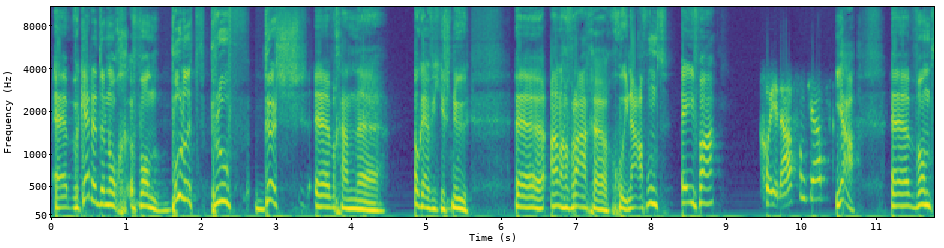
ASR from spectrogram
we kennen er nog van Bulletproof. Dus we gaan ook eventjes nu aan haar vragen. Goedenavond, Eva. Goedenavond, Jap. Ja, want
